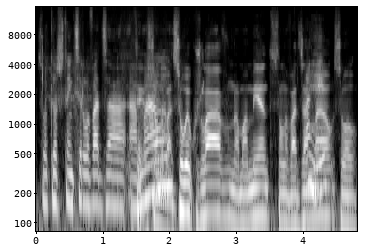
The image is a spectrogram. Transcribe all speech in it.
São aqueles que têm que ser lavados à, à Tem- mão. são lava- sou eu que os lavo, normalmente, são lavados à Ah, é? mão. Sou,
